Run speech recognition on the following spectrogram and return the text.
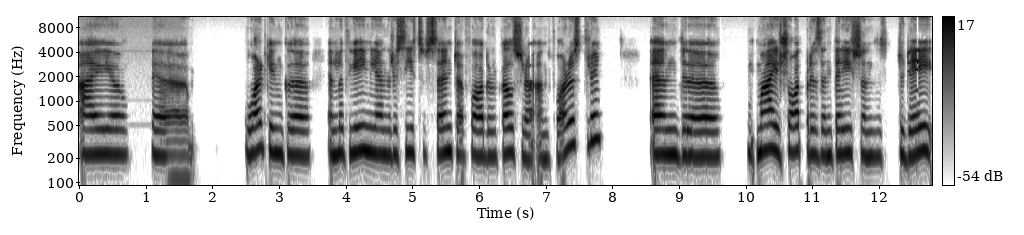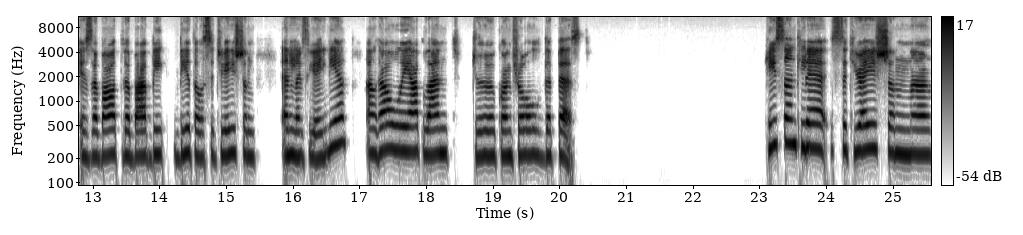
I uh, uh, working uh, in Lithuanian Research Center for Agriculture and Forestry. And uh, my short presentation today is about the beetle situation in Lithuania and how we are planned to control the pest. Recently, situation uh,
